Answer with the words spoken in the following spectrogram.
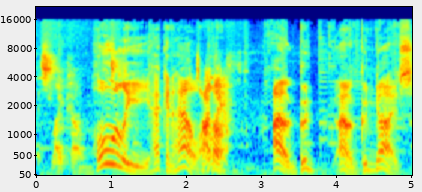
It's like um. Holy heckin' hell! I got, like, I got good, I got good guys.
